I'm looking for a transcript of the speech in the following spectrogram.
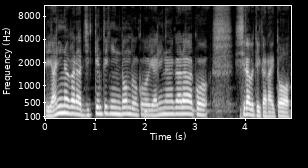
やりながら実験的にどんどんこうやりながらこう調べていかないと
